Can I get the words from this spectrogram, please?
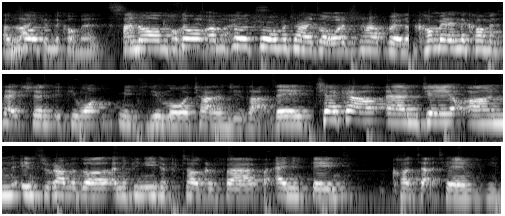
I'm like so, in the comments. I know I'm so I'm and so traumatized what just happened. Comment in the comment section if you want me to do more challenges like this. Check out um, Jay on Instagram as well. And if you need a photographer for anything, contact him. He's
